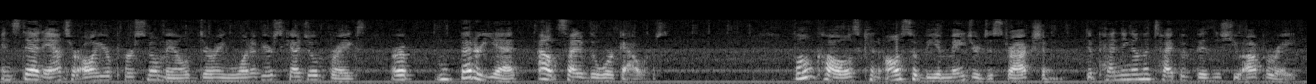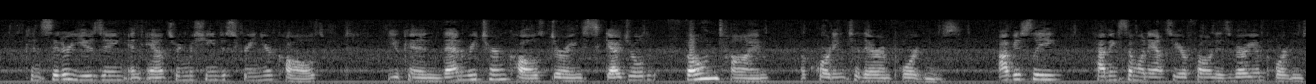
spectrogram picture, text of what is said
Instead, answer all your personal mail during one of your scheduled breaks, or better yet, outside of the work hours. Phone calls can also be a major distraction, depending on the type of business you operate. Consider using an answering machine to screen your calls. You can then return calls during scheduled phone time according to their importance. Obviously, having someone answer your phone is very important,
